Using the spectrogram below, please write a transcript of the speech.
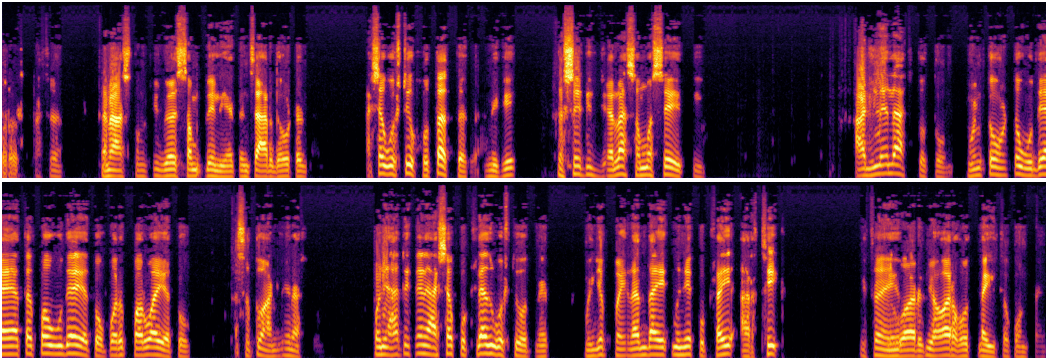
परत. असं. त्यांना आज तुमची वेळ संपलेली आहे त्यांचं अर्धवट अशा गोष्टी होतात तर आणि की कसं की ज्याला समस्या येते आणलेला असतो तो. म्हणतो म्हणतो उद्या या तर प- उद्या येतो परत परवा येतो. असं तो आणलेला असतो. पण या ठिकाणी अशा कुठल्याच गोष्टी होत नाहीत. म्हणजे पहिल्यांदा एक म्हणजे कुठलाही आर्थिक इथं व्यवहार- व्यवहार होत नाही इथं कोणताही.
